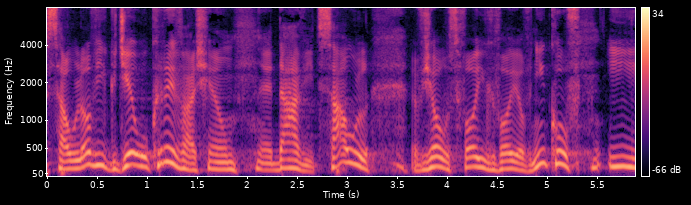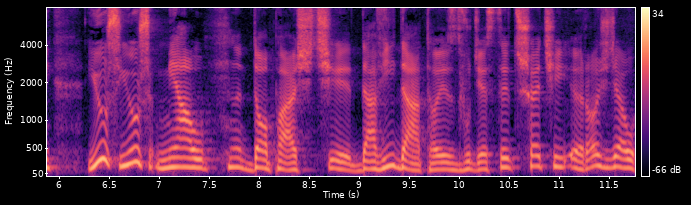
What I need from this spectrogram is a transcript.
Saulowi, gdzie ukrywa się Dawid. Saul wziął swoich wojowników i już, już miał dopaść Dawida. To jest 23 rozdział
